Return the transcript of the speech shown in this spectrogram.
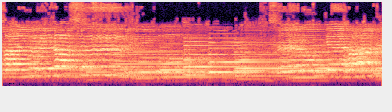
삶을 다스리고 새롭게 하네.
